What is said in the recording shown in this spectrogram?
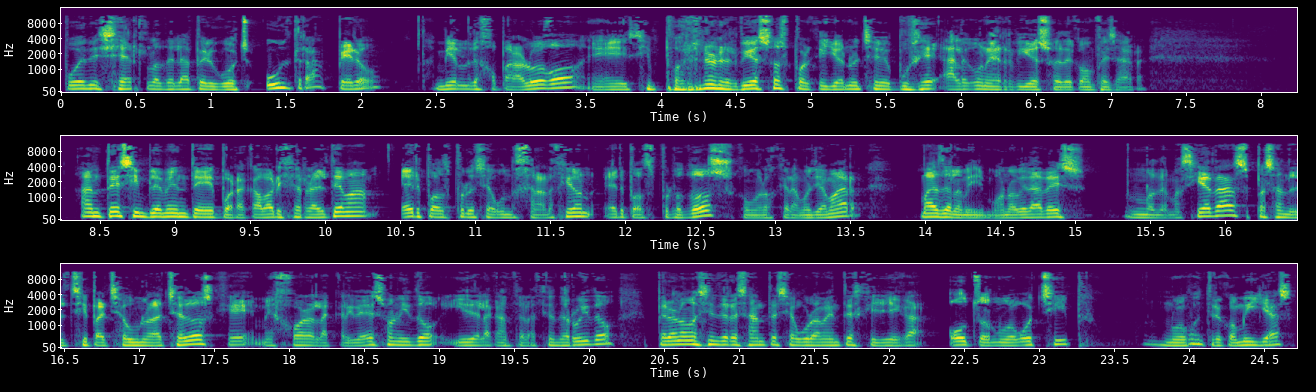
puede ser lo del Apple Watch Ultra, pero también lo dejo para luego, eh, sin ponernos nerviosos, porque yo anoche me puse algo nervioso de confesar. Antes, simplemente por acabar y cerrar el tema, AirPods Pro de segunda generación, AirPods Pro 2, como los queramos llamar, más de lo mismo, novedades no demasiadas, pasando del chip H1 al H2 que mejora la calidad de sonido y de la cancelación de ruido, pero lo más interesante seguramente es que llega otro nuevo chip, nuevo entre comillas,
